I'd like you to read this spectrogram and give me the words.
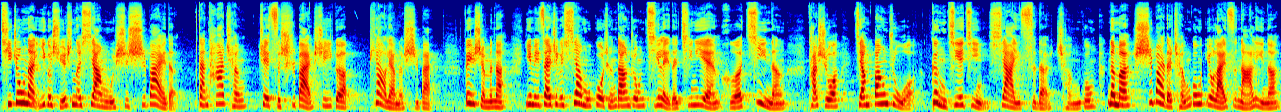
其中呢，一个学生的项目是失败的，但他称这次失败是一个漂亮的失败。为什么呢？因为在这个项目过程当中积累的经验和技能，他说将帮助我更接近下一次的成功。那么，失败的成功又来自哪里呢？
